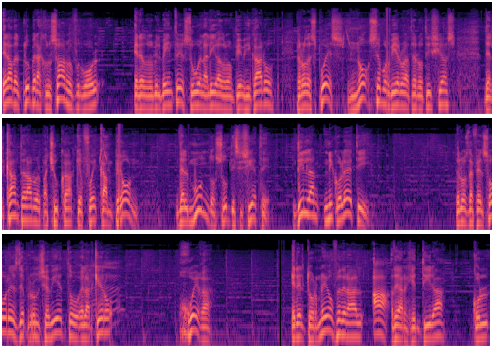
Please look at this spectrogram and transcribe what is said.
era del club Veracruzano de fútbol. En el 2020 estuvo en la Liga de Balompié Mexicano, pero después no se volvieron a tener noticias del canterano del Pachuca que fue campeón del mundo sub-17. Dylan Nicoletti, de los defensores de pronunciamiento, el arquero, juega en el torneo federal A de Argentina con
